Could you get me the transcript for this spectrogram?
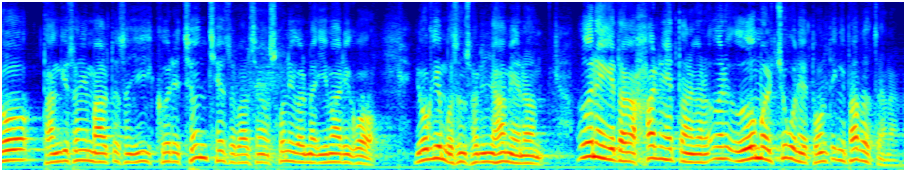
요 단기 손익 말 뜻은 이 거래 전체에서 발생한 손익 얼마 이 말이고 여기 무슨 소리냐 하면은 은행에다가 할인했다는 거는 은, 음을 주고 내 돈 땡기 받았잖아.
